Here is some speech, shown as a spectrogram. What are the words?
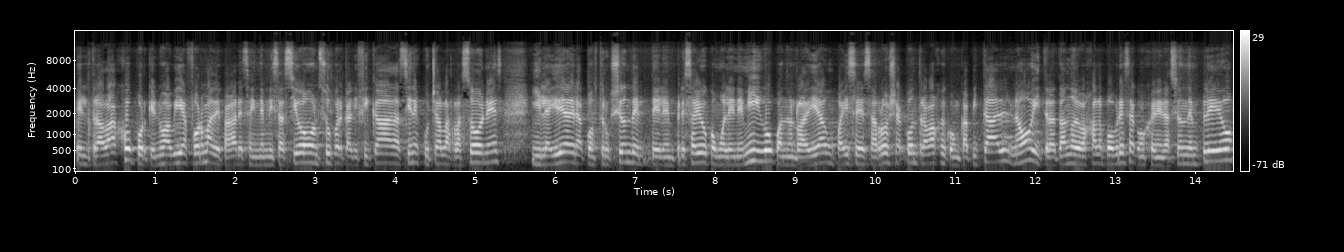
el trabajo porque no había forma de pagar esa indemnización súper calificada, sin escuchar las razones, y la idea de la construcción del, empresario como el enemigo, cuando en realidad un país se desarrolla con trabajo y con capital, ¿no? y tratando de bajar la pobreza con generación de empleo.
